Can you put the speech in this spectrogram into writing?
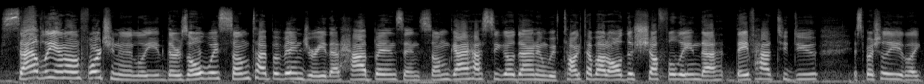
sadly and unfortunately, there's always some type of injury that happens, and some guy has to go down. And we've talked about all the shuffling that they've had to do, especially like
